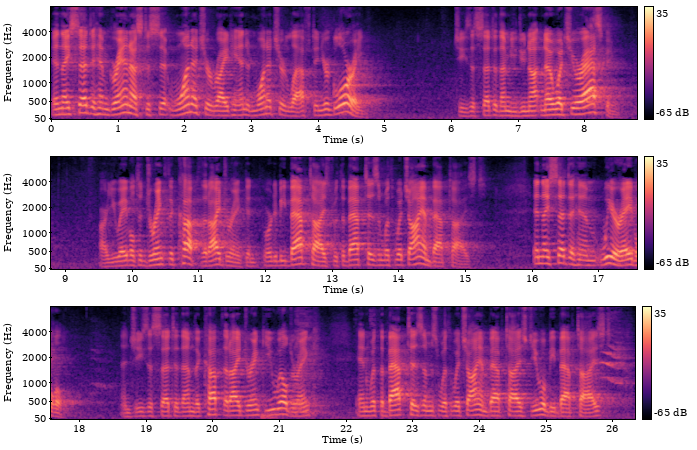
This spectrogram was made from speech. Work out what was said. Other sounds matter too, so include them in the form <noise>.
And they said to him, Grant us to sit one at your right hand and one at your left in your glory. Jesus said to them, You do not know what you are asking. Are you able to drink the cup that I drink, and, or to be baptized with the baptism with which I am baptized? And they said to him, We are able. And Jesus said to them, The cup that I drink, you will drink, and with the baptisms with which I am baptized, you will be baptized.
